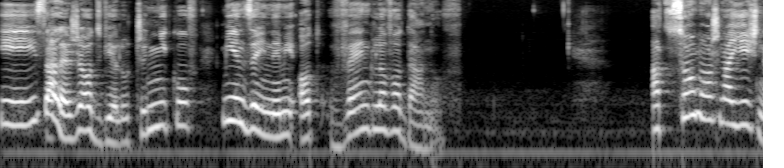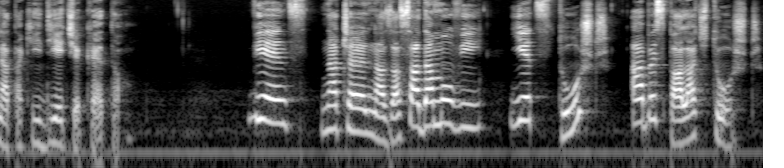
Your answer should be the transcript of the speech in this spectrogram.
i zależy od wielu czynników, m.in. od węglowodanów. A co można jeść na takiej diecie keto? Więc naczelna zasada mówi: jedz tłuszcz, aby spalać tłuszcz.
